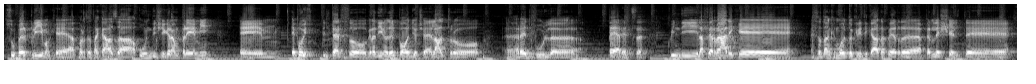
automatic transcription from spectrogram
super primo che ha portato a casa 11 Gran Premi e, e poi il terzo gradino del podio c'è l'altro eh, Red Bull eh, Perez. Quindi la Ferrari che è stata anche molto criticata per, per le scelte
